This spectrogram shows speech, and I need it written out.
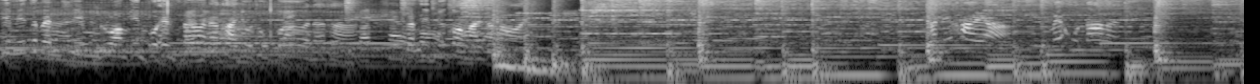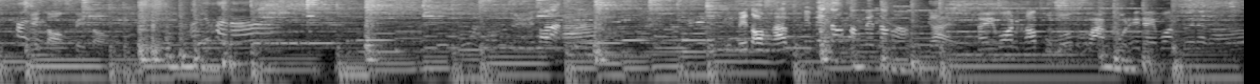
ทีมนี้จะเป็นทีมรวมอินฟลูเอนเซอร์นะคะยูทูบเบอร์นะคะกระสิบถือกล่องไลน์จะน้อย เปตองครับพี่เปตองสองเปตองเหรอได้ไดมอนด์ครับผมฝากคุณให้ไดมอนด์ด้วยนะครับ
